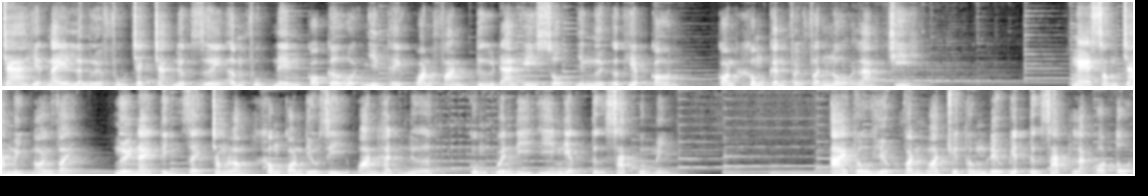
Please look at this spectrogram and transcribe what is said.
Cha hiện nay là người phụ trách trả nước dưới âm phủ nên có cơ hội nhìn thấy quan phán tư đã ghi sổ những người ức hiếp con. Con không cần phải phẫn nộ làm chi. Nghe xong cha mình nói vậy, người này tỉnh dậy trong lòng không còn điều gì oán hận nữa, cũng quên đi ý niệm tự sát của mình. Ai thấu hiểu văn hóa truyền thống đều biết tự sát là có tội.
